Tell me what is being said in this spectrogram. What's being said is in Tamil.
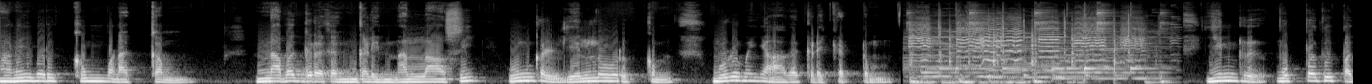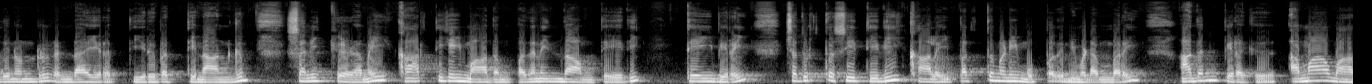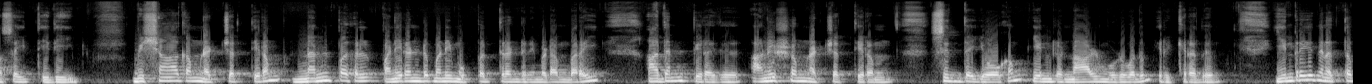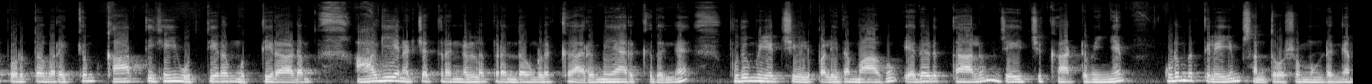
அனைவருக்கும் வணக்கம். நவகிரகங்களின் நல்லாசி உங்கள் எல்லோருக்கும் முழுமையாக கிடைக்கட்டும். இன்று முப்பது பதினொன்று ரெண்டாயிரத்தி இருபத்தி நான்கு சனிக்கிழமை கார்த்திகை மாதம் பதினைந்தாம் தேதி தேய்பிரை சதுர்த்தசி திதி காலை பத்து மணி முப்பது நிமிடம் வரை. அதன் பிறகு அமாவாசை திதி. விஷாகம் நட்சத்திரம் நண்பகல் பனிரெண்டு மணி முப்பத்தி ரெண்டு நிமிடம் வரை. அதன் பிறகு அனுஷம் நட்சத்திரம் சித்த யோகம் இன்று நாள் முழுவதும் இருக்கிறது. இன்றைய தினத்தை பொறுத்த வரைக்கும் கார்த்திகை உத்திரம் உத்திராடம் ஆகிய நட்சத்திரங்களில் பிறந்தவங்களுக்கு அருமையாக இருக்குதுங்க. புது முயற்சிகள் பலிதமாகும். எதெடுத்தாலும் ஜெயிச்சு காட்டுவீங்க. குடும்பத்திலேயும் சந்தோஷம் உண்டுங்க.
